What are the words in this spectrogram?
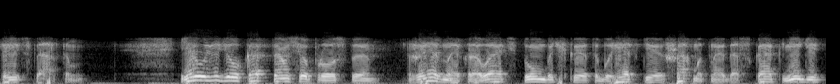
перед стартом. Я увидел, как там все просто. Железная кровать, тумбочка, табуретки, шахматная доска, книги.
